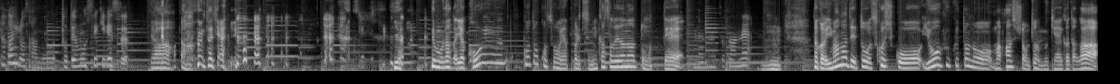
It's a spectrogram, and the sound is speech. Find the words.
高弘さんもとても素敵です。いや本当にありいやでもなんかいやこういうことこそやっぱり積み重ねだなと思って、うんだね。うん、だから今までと少しこう洋服との、まあ、ファッションとの向き合い方が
